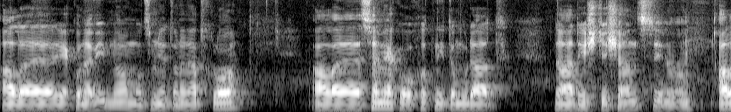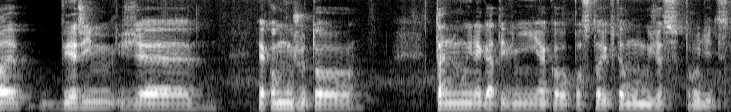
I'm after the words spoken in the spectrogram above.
ale jako nevím, no, moc mě to nenadchlo, ale jsem jako ochotný tomu dát, dát ještě šanci, no. Ale věřím, že jako můžu to, ten můj negativní jako postoj k tomu může sprudit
